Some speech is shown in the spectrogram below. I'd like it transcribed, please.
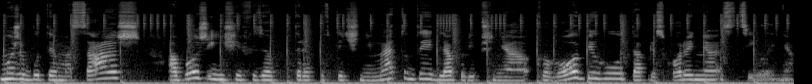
Може бути масаж або ж інші фізіотерапевтичні методи для поліпшення кровообігу та прискорення зцілення.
